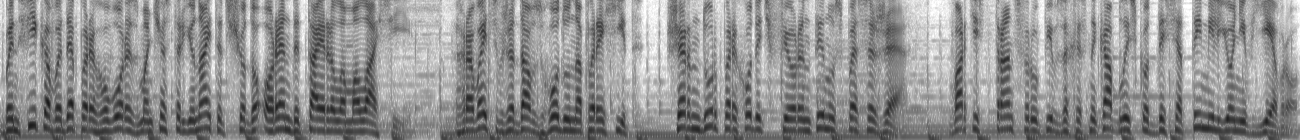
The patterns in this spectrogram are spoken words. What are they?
Бенфіка веде переговори з Манчестер Юнайтед щодо оренди Тайрела Маласії. Гравець вже дав згоду на перехід. Шерндур переходить в Фіорентину з ПСЖ. Вартість трансферу півзахисника близько 10 мільйонів євро.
